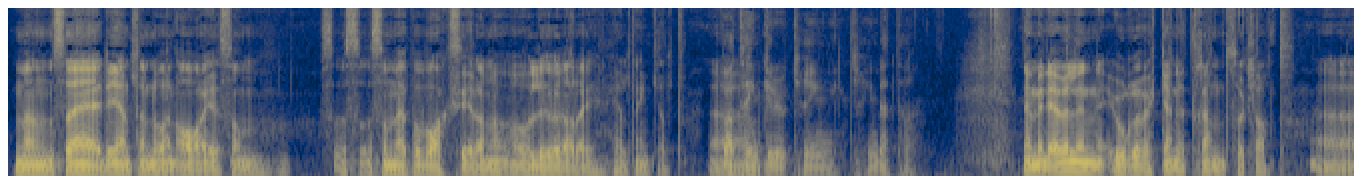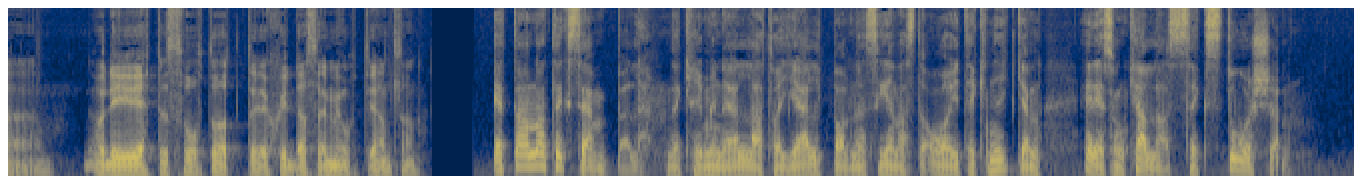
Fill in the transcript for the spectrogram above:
Men så är det egentligen då en AI som, som är på baksidan och, och lurar dig helt enkelt. Vad tänker du kring, kring detta? Nej men det är väl en oroväckande trend såklart. och det är ju jättesvårt att skydda sig mot egentligen. Ett annat exempel där kriminella tar hjälp av den senaste AI-tekniken är det som kallas sextortion.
